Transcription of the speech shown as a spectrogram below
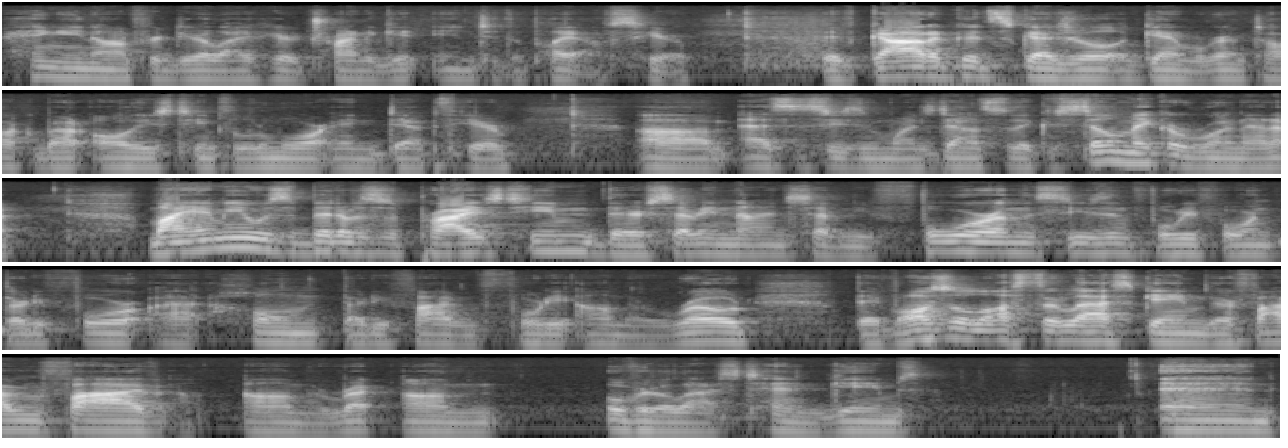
hanging on for dear life here, trying to get into the playoffs here. They've got a good schedule. Again, we're going to talk about all these teams a little more in depth here um, as the season winds down, so they can still make a run at it. Miami was a bit of a surprise team. They're 79 74 on the season, 44 and 34 at home, 35 and 40 on the road. They've also lost their last game. They're 5 and 5 on the re- on over the last 10 games. And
